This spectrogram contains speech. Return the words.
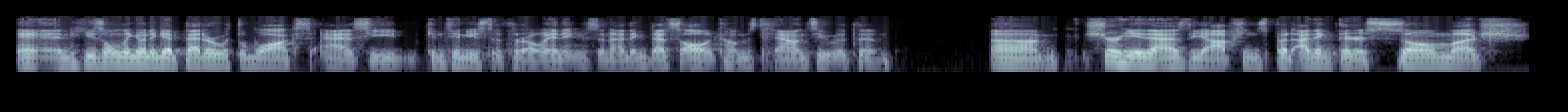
and he's only going to get better with the walks as he continues to throw innings. And I think that's all it comes down to with him. Um, sure, he has the options, but I think there's so much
